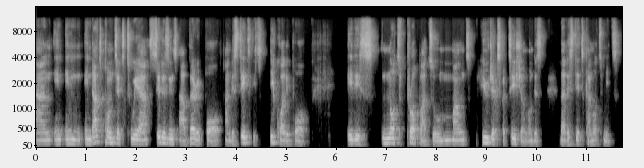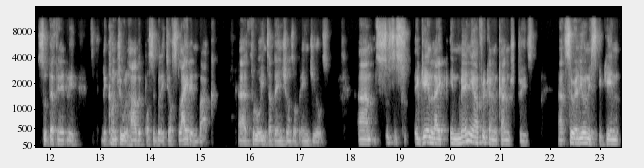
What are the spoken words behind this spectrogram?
And in, in, in that context where citizens are very poor and the state is equally poor, it is not proper to mount huge expectation on this that the state cannot meet. So definitely the country will have a possibility of sliding back uh, through interventions of NGOs. Um, so, so, again, like in many African countries, uh, Sierra Leone is again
